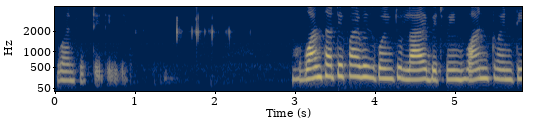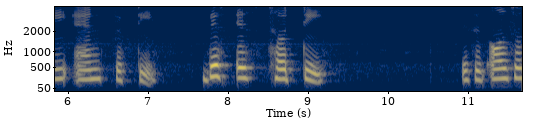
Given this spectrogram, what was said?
one fifty degree. 135 is going to lie between 120 and 50. This is 30. This is also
